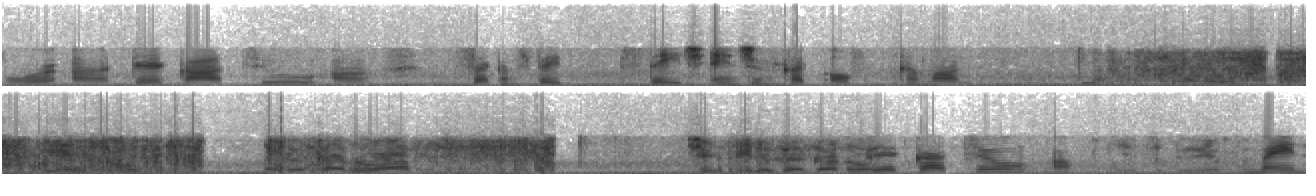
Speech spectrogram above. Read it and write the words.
for uh, GK2 uh, second stage, stage engine cut off command. ГК-2. Чистили ГК-2. GK2 uh, main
